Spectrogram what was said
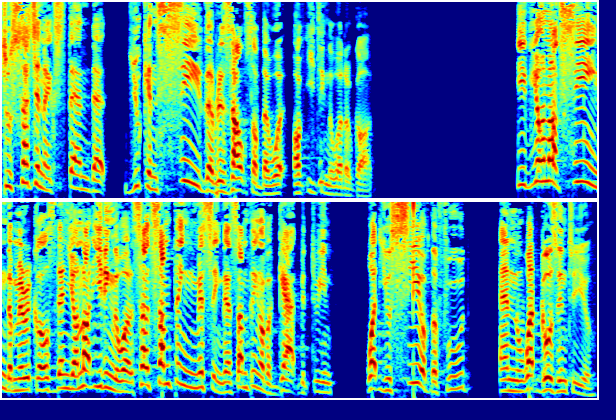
to such an extent that you can see the results of the word, of eating the word of God. If you're not seeing the miracles, then you're not eating the word. So something missing. There's something of a gap between what you see of the food and what goes into you.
